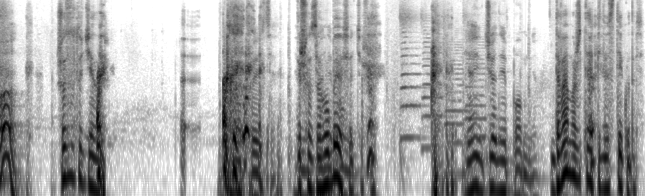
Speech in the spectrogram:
О! Що ти тут робиш? Ти що, загубився чи що? Я нічого не помню. Давай, може, тебе підвести кудись.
